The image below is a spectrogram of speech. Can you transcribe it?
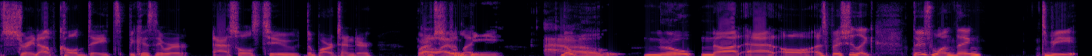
straight up called dates because they were assholes to the bartender. Oh, I I would like, be. Nope. Nope, not at all. Especially like, there's one thing to be,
